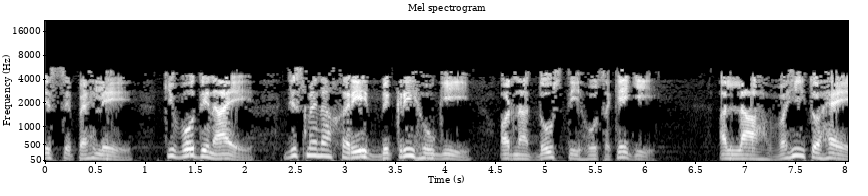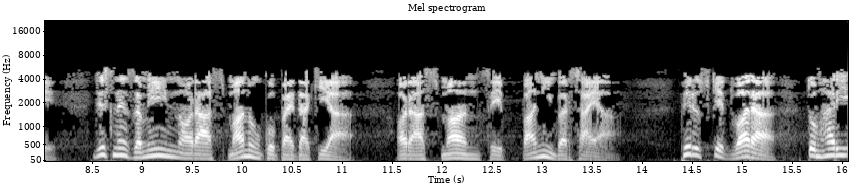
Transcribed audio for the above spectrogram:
इससे पहले कि वो दिन आए, जिसमें ना खरीद बिक्री होगी और न दोस्ती हो सकेगी। अल्लाह वही तो है, जिसने ज़मीन और आसमानों को पैदा किया। और आसमान से पानी बरसाया। फिर उसके द्वारा तुम्हारी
